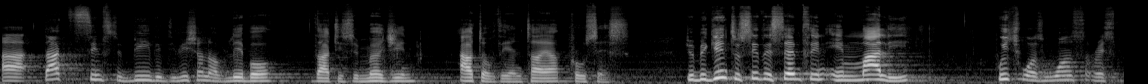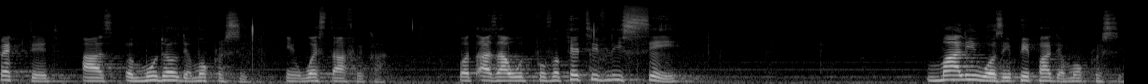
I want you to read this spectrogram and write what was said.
Uh, that seems to be the division of labor that is emerging out of the entire process. You begin to see the same thing in Mali, which was once respected as a model democracy in West Africa. But as I would provocatively say, Mali was a paper democracy.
